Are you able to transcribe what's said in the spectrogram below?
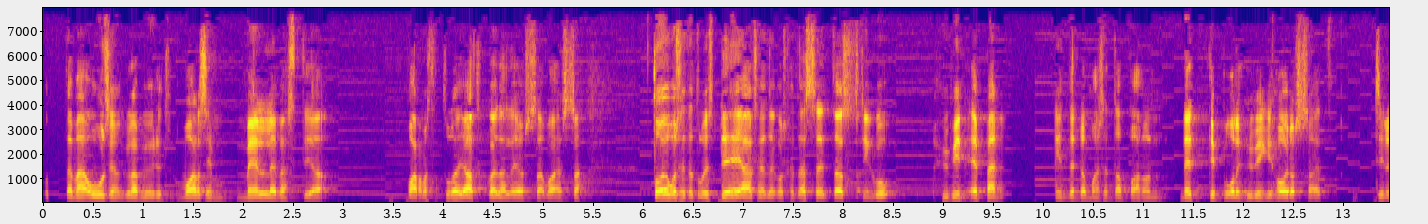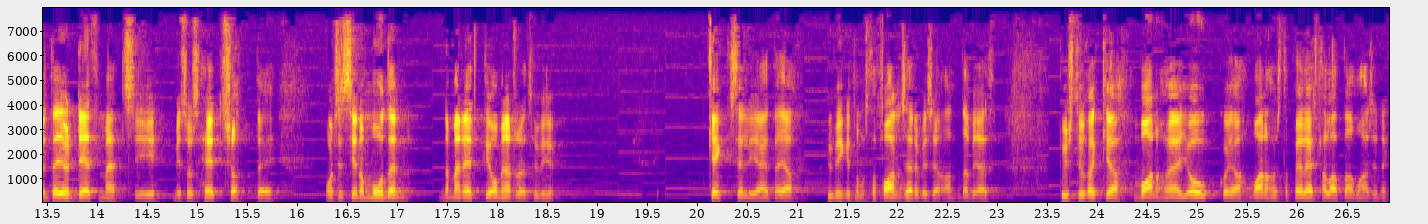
Mutta tämä uusi on kyllä myynyt varsin mellevästi ja varmasti tulee jatkoa tälle jossain vaiheessa toivoisin, että tulisi DLCtä, koska tässä taas niinku hyvin epän Nintendomaisen tapaan on nettipuoli hyvinkin hoidossa, että siinä nyt ei ole deathmatchia, missä olisi headshotteja, mutta siis siinä on muuten nämä nettiominaisuudet hyvin kekseliäitä ja hyvinkin tuommoista fanserviceä antavia, että pystyy kaikkia vanhoja joukkoja vanhoista peleistä lataamaan sinne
